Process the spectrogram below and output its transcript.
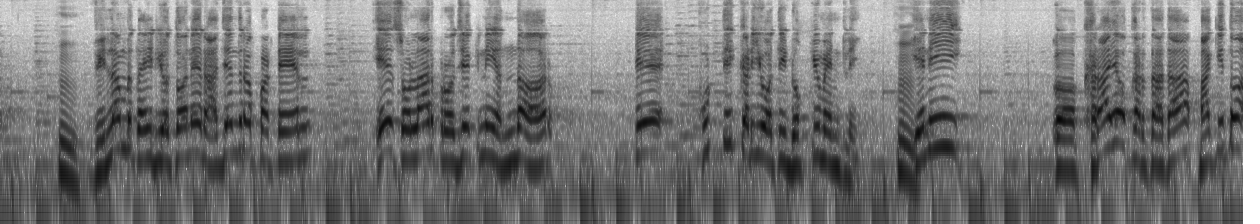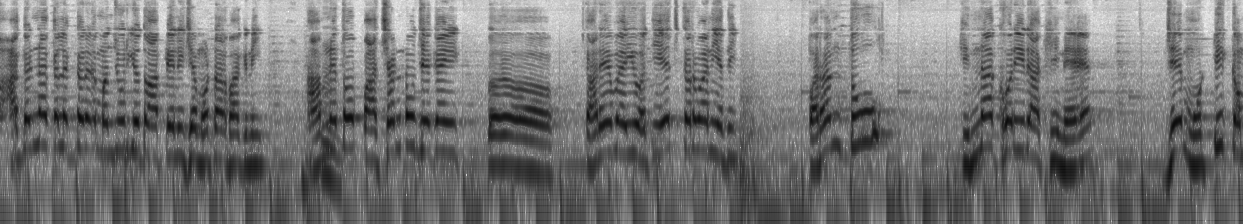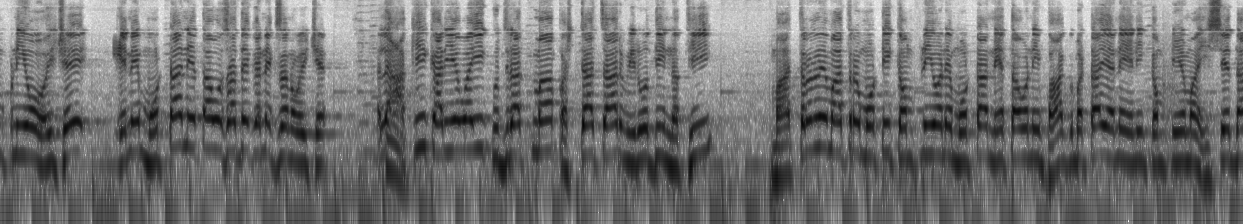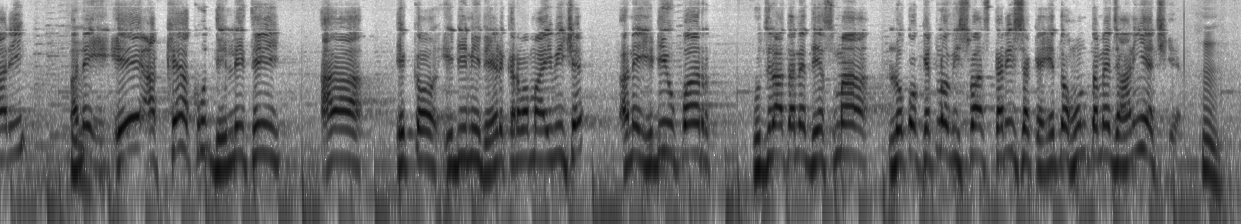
વિલંબ થઈ રહ્યો હતો અને રાજેન્દ્ર પટેલ એ સોલાર પ્રોજેક્ટની અંદર એ ખૂટતી કડીઓ હતી ડોક્યુમેન્ટલી એની ખરાયો કરતા હતા. બાકી તો આગળના કલેક્ટરે મંજૂરીઓ તો આપેલી છે મોટા ભાગની. આમને તો પાછળનું જે કંઈ કાર્યવાહી કાર્યવાહીઓ હતી એ જ કરવાની હતી. પરંતુ કિન્નાખોરી રાખીને જે મોટી કંપનીઓ હોય છે એને મોટા નેતાઓ સાથે કનેક્શન હોય છે. એટલે આખી કાર્યવાહી ગુજરાતમાં ભ્રષ્ટાચાર વિરોધી નથી. માત્ર ને માત્ર મોટી કંપનીઓ અને મોટા નેતાઓની ભાગ બટાઈ અને એની કંપનીઓમાં હિસ્સેદારી અને એ આખે આખું દિલ્હીથી આ એક ઈડીની રેડ કરવામાં આવી છે અને ઈડી ઉપર ગુજરાત અને દેશમાં લોકો કેટલો વિશ્વાસ કરી શકે એ તો હું તમે જાણીએ છીએ.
